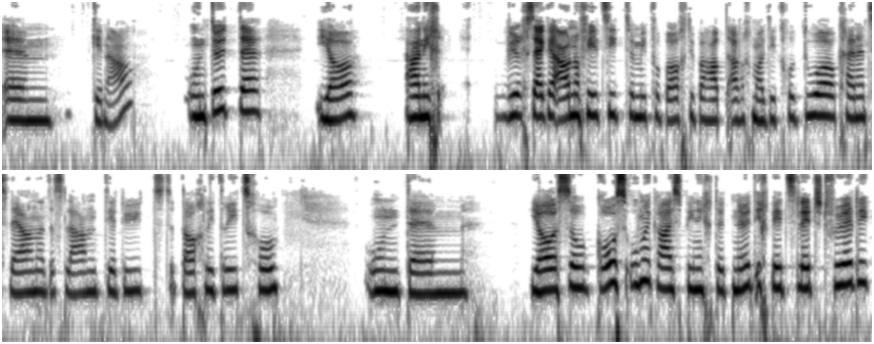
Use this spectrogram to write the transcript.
Ähm, genau. Und dort, ja, habe ich, würde ich sagen, auch noch viel Zeit damit verbracht, überhaupt einfach mal die Kultur kennenzulernen, das Land, die Leute, da ein bisschen reinzukommen. Und ähm, ja, so gross umgereist bin ich dort nicht. Ich bin jetzt letzten Frühling,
